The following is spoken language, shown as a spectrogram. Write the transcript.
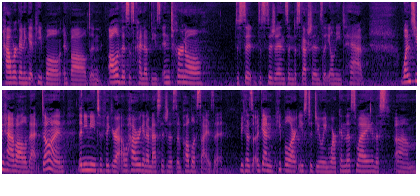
how we're going to get people involved. And all of this is kind of these internal deci- decisions and discussions that you'll need to have. Once you have all of that done, then you need to figure out how are we going to message this and publicize it because again, people aren't used to doing work in this way in this um,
